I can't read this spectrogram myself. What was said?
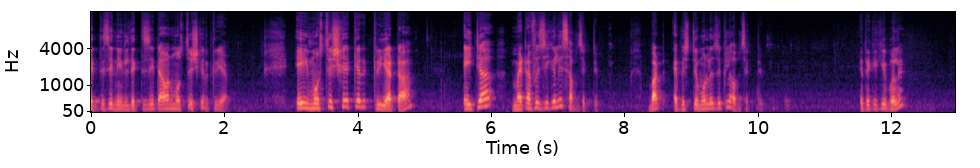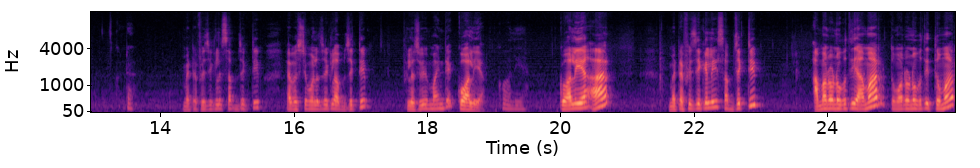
দেখতেছি, নীল দেখতেছি, এটা আমার মস্তিষ্কের ক্রিয়া। এই মস্তিষ্কের ক্রিয়াটা, এইটা metaphysically subjective but epistemologically objective এটাকে কি বলে? Metaphysically subjective epistemologically objective philosophy মাইন্ডে কোয়ালিয়া Qualia. কোয়ালিয়া আর মেটাফিজিক্যালি সাবজেক্টিভ আমার অনুভূতি আমার তোমার অনুভূতি তোমার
